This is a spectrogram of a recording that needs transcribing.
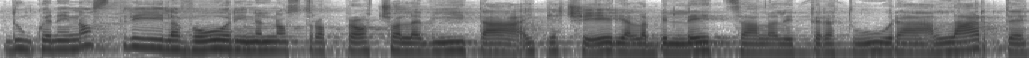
Dunque, nei nostri lavori, nel nostro approccio alla vita, ai piaceri, alla bellezza, alla letteratura, all'arte,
